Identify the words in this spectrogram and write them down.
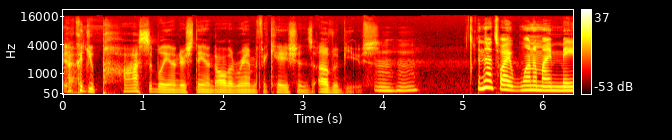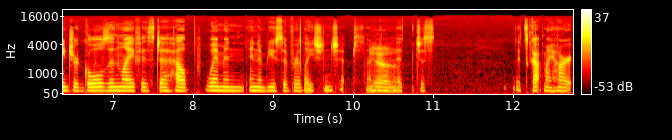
How Yeah. could you possibly understand all the ramifications of abuse? Mm-hmm. And that's why one of my major goals in life is to help women in abusive relationships. I Yeah. mean, it just, it's got my heart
